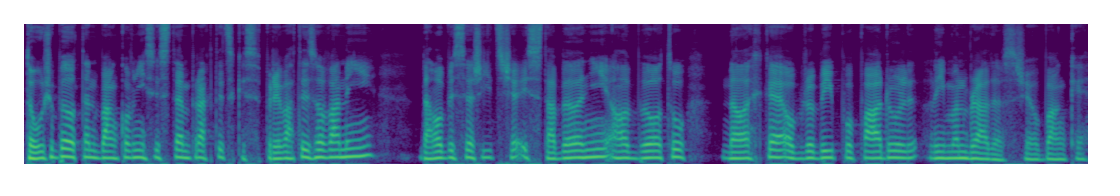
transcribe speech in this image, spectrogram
to už byl ten bankovní systém prakticky zprivatizovaný. Dalo by se říct, že i stabilní, ale bylo tu nelehké období po pádu Lehman Brothers, že jo, banky.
